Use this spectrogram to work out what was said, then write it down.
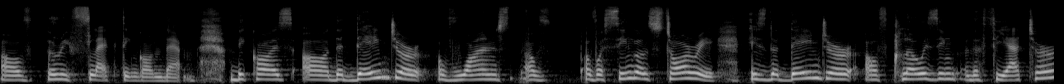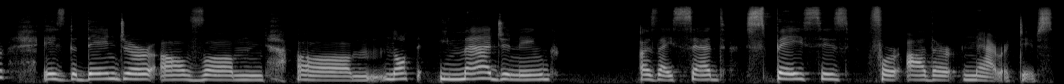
of reflecting on them because uh, the danger of one's of of a single story is the danger of closing the theater, is the danger of um, um, not imagining, as I said, spaces for other narratives.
